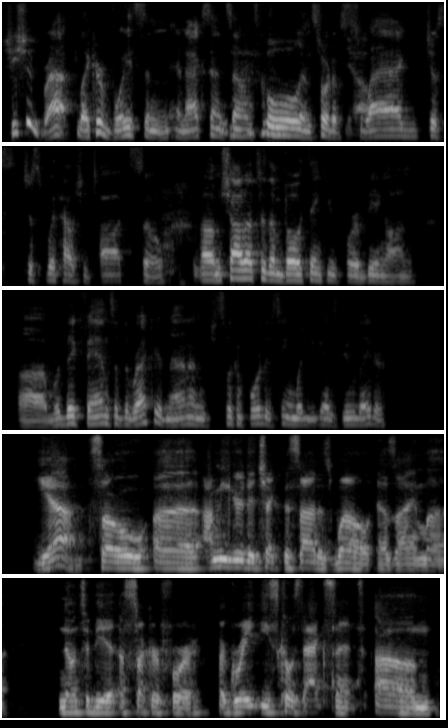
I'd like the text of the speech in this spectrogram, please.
she should rap. Like her voice and, and accent sounds cool and sort of yeah. swag just just with how she talks. So um, shout out to them both. Thank you for being on. Uh, we're big fans of the record, man. I'm just looking forward to seeing what you guys do later. Yeah, so uh, I'm eager to check this out as well, as I'm uh, known to be a, sucker for a great East Coast accent. Um,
